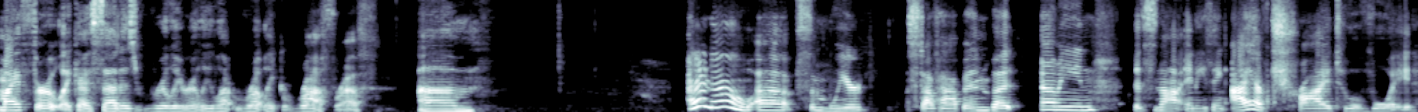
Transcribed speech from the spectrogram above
My throat like I said is really really like rough rough. Um I don't know. Uh some weird stuff happened, but I mean, it's not anything I have tried to avoid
